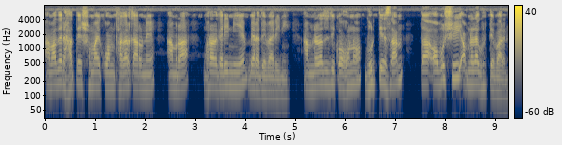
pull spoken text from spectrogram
আমাদের হাতে সময় কম থাকার কারণে আমরা ঘোড়ার গাড়ি নিয়ে বেড়াতে পারিনি। আপনারা যদি কখনো ঘুরতে চান তা অবশ্যই আপনারা ঘুরতে পারেন।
